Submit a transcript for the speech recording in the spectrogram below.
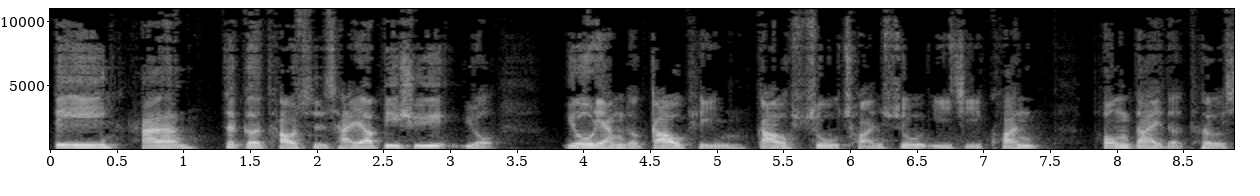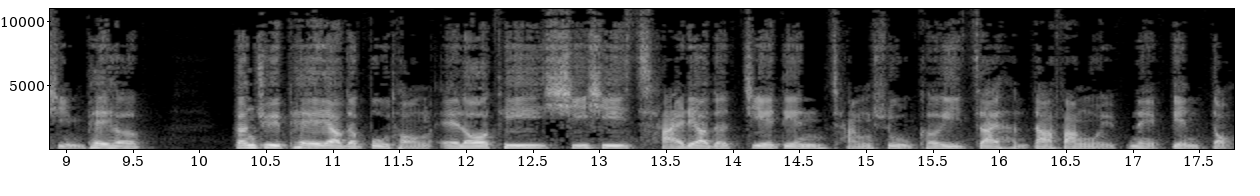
第一，它这个陶瓷材料必须有优良的高频、高速传输以及宽通带的特性，配合根据配料的不同，LTCC 材料的介电常数可以在很大范围内变动。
